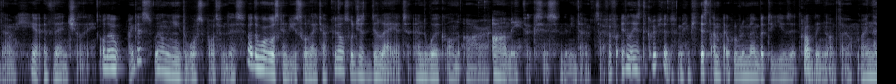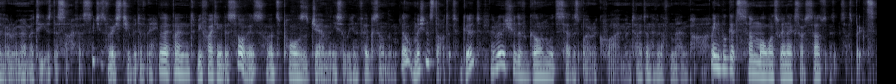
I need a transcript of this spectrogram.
down here eventually. Although I guess we only need the war support from this. But the war goals can be useful later. Could also just delay it and work on our army focuses in the meantime. Cipher for Italy is decrypted. Maybe this time I will remember to use it. Probably not though. I never remember to use the ciphers, which is very stupid of me. Because I plan to be fighting the Soviets. Let's pause Germany so we can focus on them. Oh, mission started. Good. I really should have gone with service by requirement. I don't have enough manpower. I mean, we'll get some more once we annex our sus suspects,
